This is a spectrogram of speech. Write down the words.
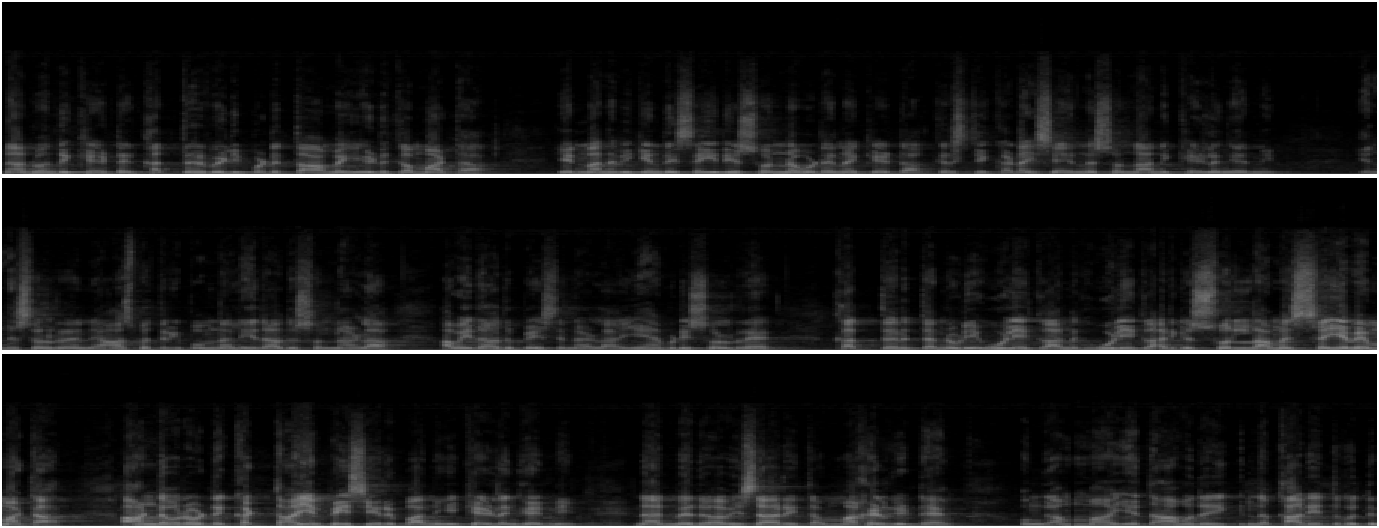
நான் வந்து கேட்டேன் கத்தர் வெளிப்படுத்தாமல் எடுக்க மாட்டா? என் மனைவிக்கு இந்த செய்தி சொன்ன உடனே கேட்டா கிறிஸ்டி கடைசியாக என்ன சொன்னான்னு கேளுங்க நீ என்ன சொல்ற? நீ ஆஸ்பத்திரிக்கு போனால ஏதாவது சொன்னாளா? அவள் ஏதாவது பேசினாளா? ஏன் அப்படி சொல்ற? கத்தர் தன்னுடைய ஊழியக்காரனுக்கு ஊழியக்காரிக்கு சொல்லாமல் செய்யவே மாட்டார். ஆண்டவரோட கட்டாயம் பேசி இருப்பார் கேளுங்க நீ நான் மெதுவாக விசாரித்த மகள்கிட்ட உங்கள் அம்மா ஏதாவது இந்த காரியத்தை குறித்து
